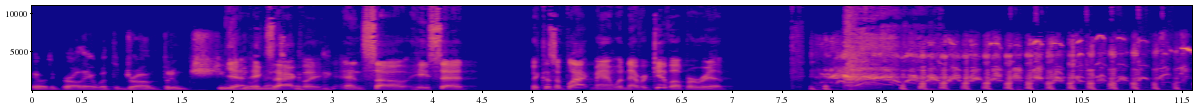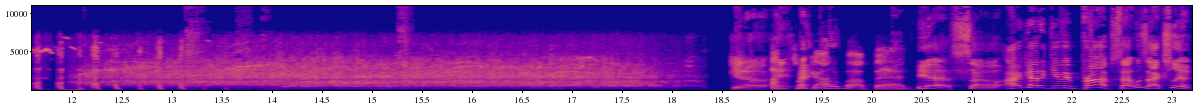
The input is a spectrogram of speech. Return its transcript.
there was a girl there with the drums. Boom. She was Yeah, doing that exactly. And so he said, because a black man would never give up a rib. You know, I it- forgot about that. Yeah, so I got to give him props. That was actually a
